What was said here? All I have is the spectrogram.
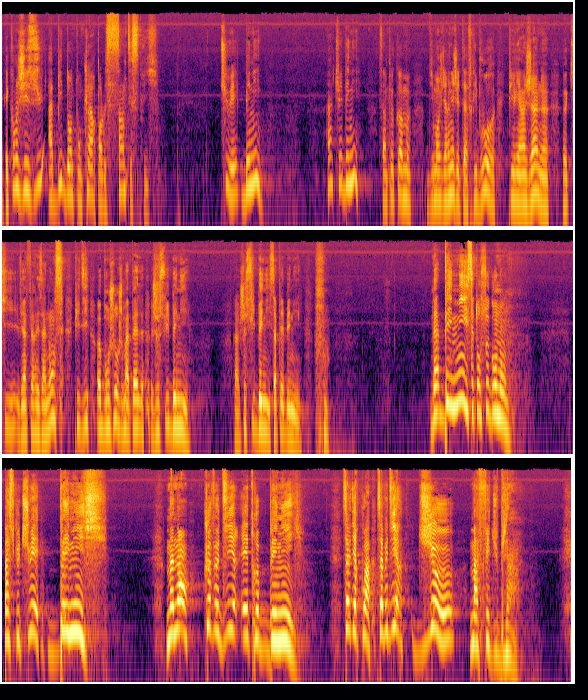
et quand Jésus habite dans ton cœur par le Saint-Esprit, tu es béni. Hein, tu es béni. C'est un peu comme dimanche dernier, j'étais à Fribourg, puis il y a un jeune euh, qui vient faire les annonces, puis il dit euh, Bonjour, je m'appelle, je suis béni. je suis béni, il s'appelait béni. Ben béni, c'est ton second nom. Parce que tu es béni. Maintenant, que veut dire être béni? Ça veut dire quoi? Ça veut dire Dieu m'a fait du bien.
